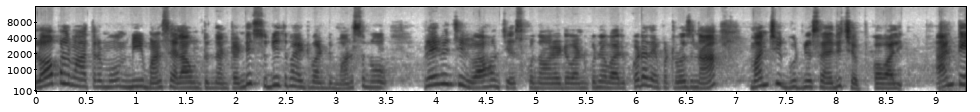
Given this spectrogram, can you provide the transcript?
లోపల మాత్రము మీ మనసు ఎలా ఉంటుందంటండి సున్నితమైనటువంటి మనసును ప్రేమించి వివాహం చేసుకుందాం అనేటువంటి అనుకునే వారికి కూడా రేపటి రోజున మంచి గుడ్ న్యూస్ అనేది చెప్పుకోవాలి. అంటే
